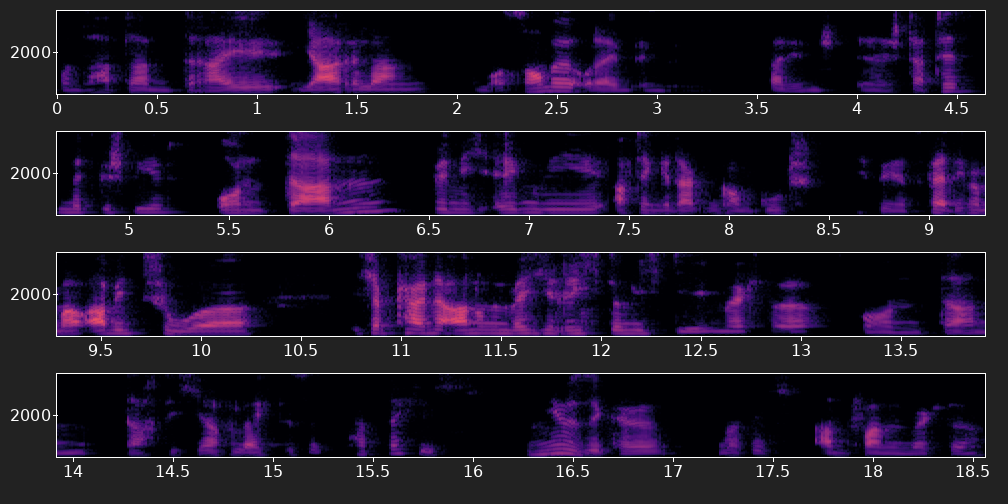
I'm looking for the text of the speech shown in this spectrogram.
und habe dann drei Jahre lang im Ensemble oder im, im, bei den äh, Statisten mitgespielt. Und dann bin ich irgendwie auf den Gedanken gekommen, gut, ich bin jetzt fertig mit meinem Abitur. Ich habe keine Ahnung, in welche Richtung ich gehen möchte. Und dann dachte ich, ja, vielleicht ist es tatsächlich Musical, was ich anfangen möchte.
